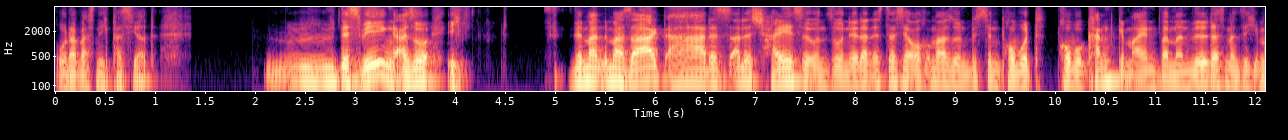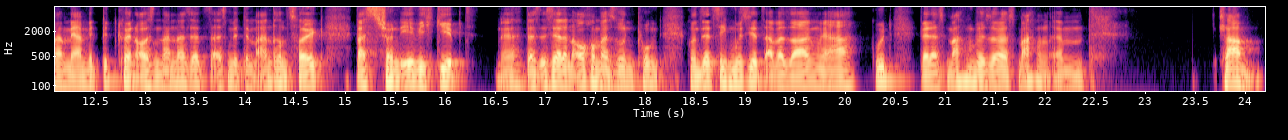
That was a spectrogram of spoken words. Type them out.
oder was nicht passiert. Deswegen, also ich wenn man immer sagt, ah, das ist alles scheiße und so, ne, dann ist das ja auch immer so ein bisschen provo provokant gemeint, weil man will, dass man sich immer mehr mit Bitcoin auseinandersetzt als mit dem anderen Zeug, was es schon ewig gibt. Ne? Das ist ja dann auch immer so ein Punkt. Grundsätzlich muss ich jetzt aber sagen, ja, gut, wer das machen will, soll das machen. Ähm, klar,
